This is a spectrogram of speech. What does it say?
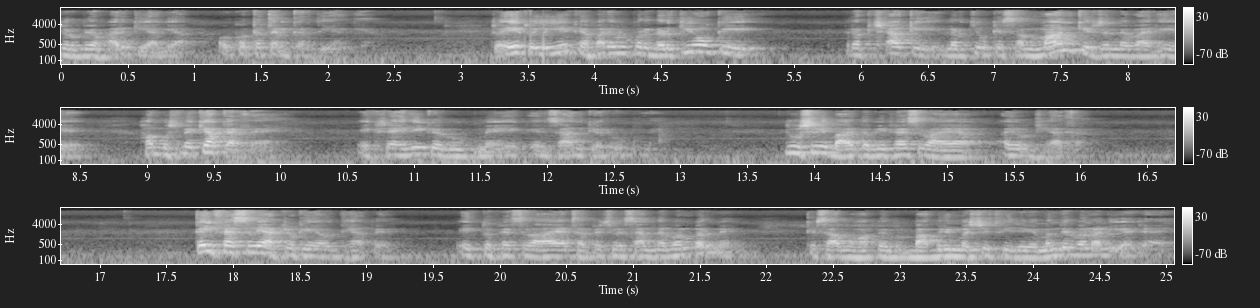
दुर्व्यवहार किया गया और उसको कत्ल कर दिया गया। तो एक तो ये कि हमारे ऊपर लड़कियों की रक्षा की, लड़कियों के सम्मान की जिम्मेवारी है, हम उसमें क्या कर रहे हैं? एक शहरी के रूप में, एक इंसान के रूप में। दूसरी बात, अभी फैसला आया अयोध्या का। कई फैसले आ चुके हैं अयोध्या पे। एक तो फैसला आया था पिछले साल नवंबर में कि साहब वहाँ पे बाबरी मस्जिद की जगह मंदिर बना लिया जाए।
